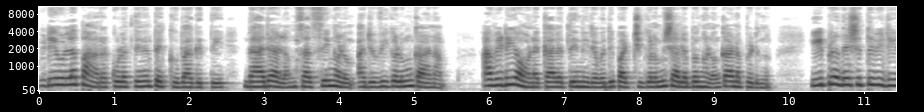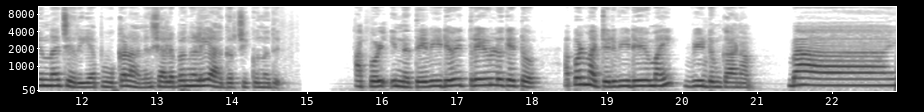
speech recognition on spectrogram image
ഇവിടെയുള്ള പാറക്കുളത്തിന് തെക്കുഭാഗത്ത് ധാരാളം സസ്യങ്ങളും അരുവികളും കാണാം. അവിടെ ഓണക്കാലത്ത് നിരവധി പക്ഷികളും ശലഭങ്ങളും കാണപ്പെടുന്നു. ഈ പ്രദേശത്ത് വിരിയുന്ന ചെറിയ പൂക്കളാണ് ശലഭങ്ങളെ ആകർഷിക്കുന്നത്. അപ്പോൾ ഇന്നത്തെ വീഡിയോ ഇത്രയുള്ളൂ കേട്ടോ. അപ്പോൾ മറ്റൊരു വീഡിയോയുമായി വീണ്ടും കാണാം. ബായ്.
